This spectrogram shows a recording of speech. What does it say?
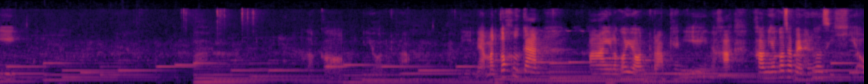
อีก แล้วก็ย้อนกลับแบบนี้เนี่ยมันก็คือการไปแล้วก็ย้อนกลับแค่นี้เองนะคะ คราวนี้ก็จะเป็นแพทเทิร์นสีเขียว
